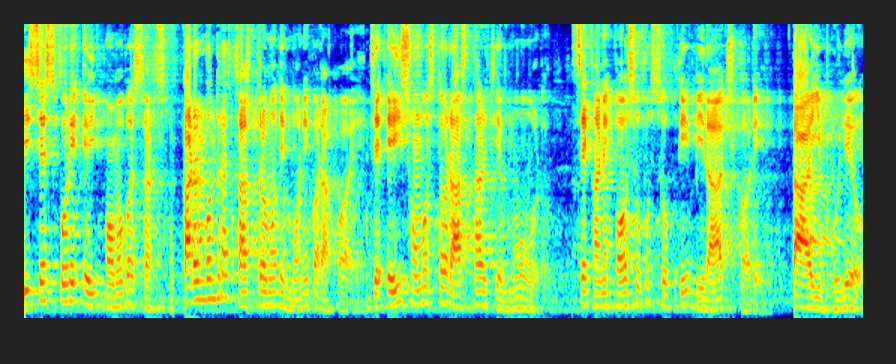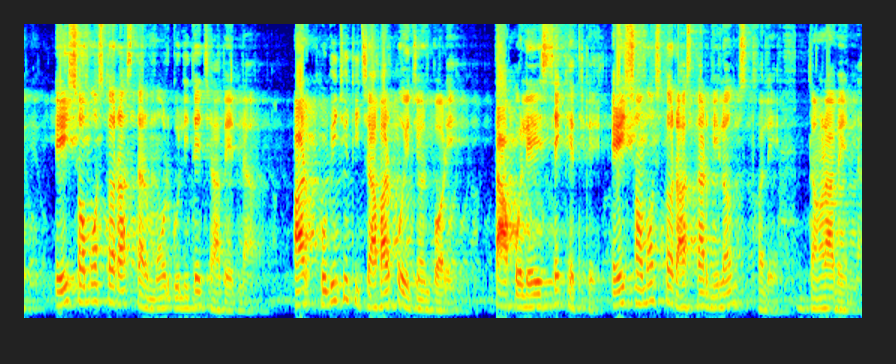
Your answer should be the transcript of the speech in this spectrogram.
বিশেষ করে এই অমাবস্যার কারণ বন্ধুরা, শাস্ত্র মতে মনে করা হয় যে এই সমস্ত রাস্তার যে মোড়, সেখানে অশুভ শক্তি বিরাজ করে। তাই ভুলেও এই সমস্ত রাস্তার মোড়গুলিতে যাবেন না। আর খুবই যদি যাবার প্রয়োজন পড়ে তাহলে সেক্ষেত্রে এই সমস্ত রাস্তার মিলনস্থলে দাঁড়াবেন না।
